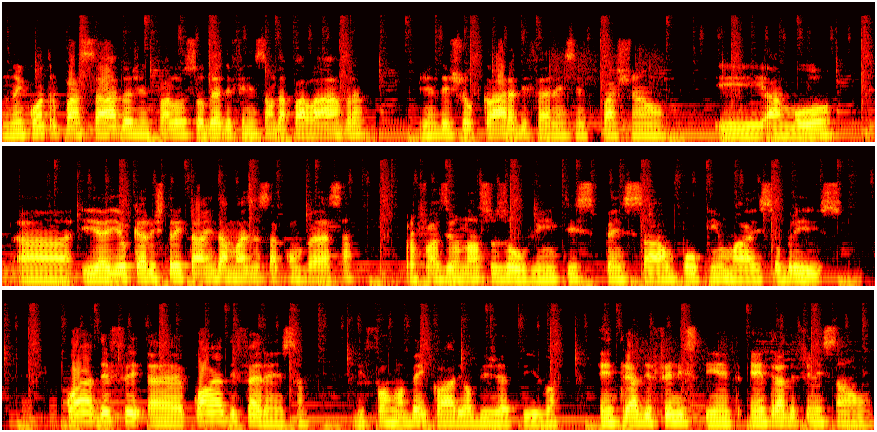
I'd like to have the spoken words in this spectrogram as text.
No encontro passado, a gente falou sobre a definição da palavra, a gente deixou clara a diferença entre paixão e amor. Ah, e aí eu quero estreitar ainda mais essa conversa para fazer os nossos ouvintes pensar um pouquinho mais sobre isso. Qual é a, é, qual é a diferença, de forma bem clara e objetiva, entre a, entre, entre a definição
